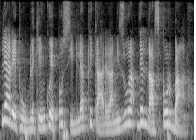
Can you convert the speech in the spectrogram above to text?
le aree pubbliche in cui è possibile applicare la misura del DASPO urbano.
